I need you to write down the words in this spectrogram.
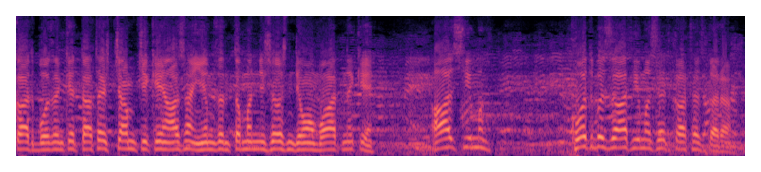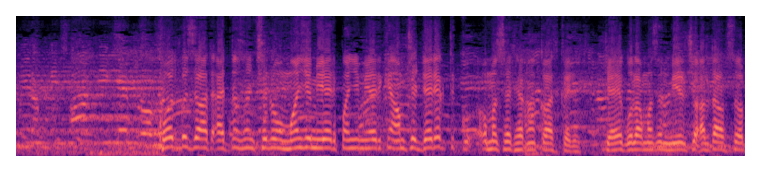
कत बोजान कि तथ चमचे कह यम जन तमन निश दिवान वात कह आज खुद बह जात यम कत कर। खुद बह जात अतन मंज मेर पंज मेर कह हम डायरेक्ट यमन सत कत कर चाहे गुलाम हसन मीर अल्ताफ सब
